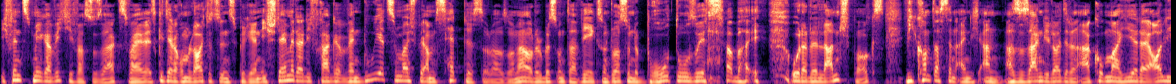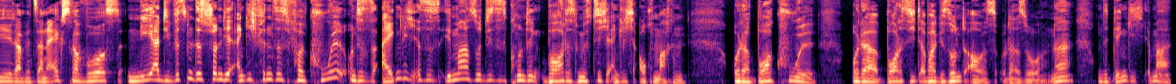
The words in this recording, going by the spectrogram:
Ich finde es mega wichtig, was du sagst, weil es geht ja darum, Leute zu inspirieren. Ich stelle mir da die Frage, wenn du jetzt zum Beispiel am Set bist oder so, ne, oder du bist unterwegs und du hast so eine Brotdose jetzt dabei oder eine Lunchbox, wie kommt das denn eigentlich an? Also sagen die Leute dann, ah, guck mal hier, der Olli da mit seiner Extrawurst. Nee, ja, die wissen das schon, die eigentlich finden es voll cool und es ist, eigentlich ist es immer so dieses Grundding, boah, das müsste ich eigentlich auch machen. Oder boah, cool. Oder boah, das sieht aber gesund aus oder so, ne? Und da denke ich immer,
